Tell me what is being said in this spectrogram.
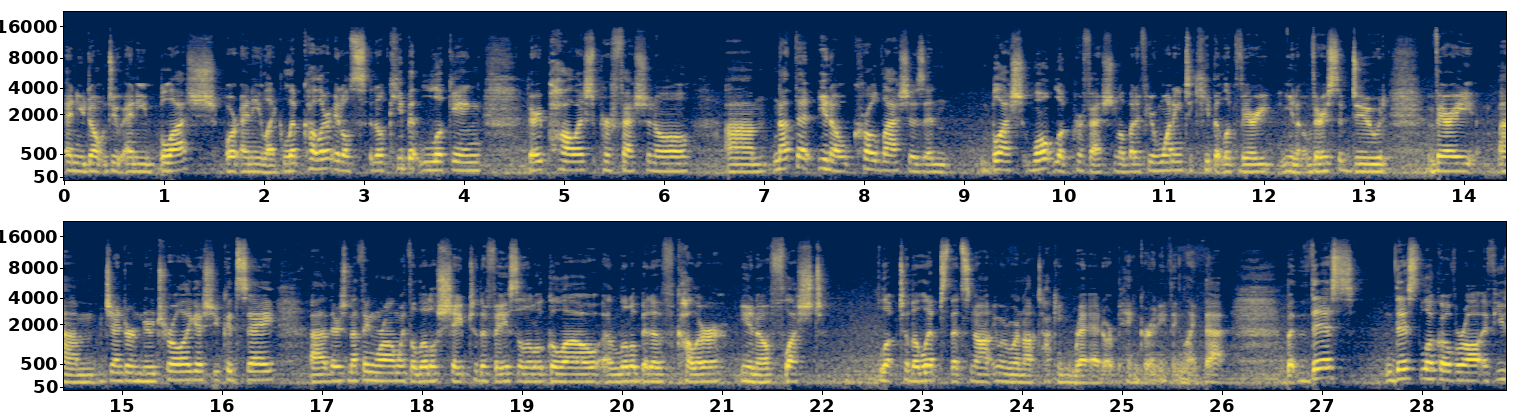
and you don't do any blush or any like lip color it'll it'll keep it looking very polished professional. Um, not that you know curled lashes and blush won't look professional, but if you're wanting to keep it look very, you know, very subdued, very um, gender neutral, I guess you could say, uh, there's nothing wrong with a little shape to the face, a little glow, a little bit of color, you know, flushed look to the lips that's not, we're not talking red or pink or anything like that. But this, this look overall, if you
